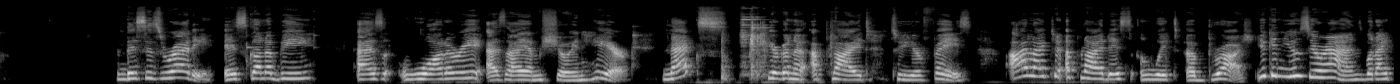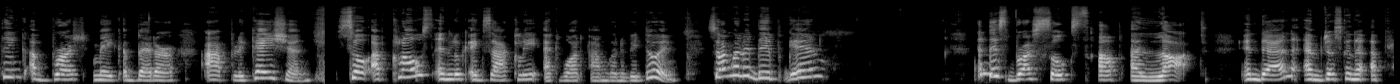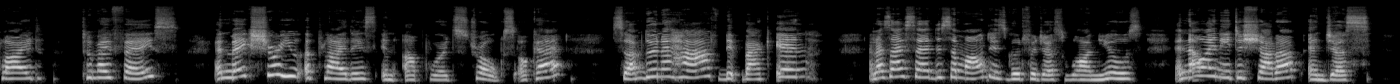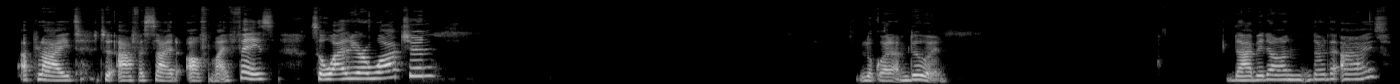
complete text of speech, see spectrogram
this is ready. It's to be as watery as I am showing here. Next, you're to apply it to your face. I like to apply this with a brush. You can use your hands, but I think a brush make a better application. So up close and look exactly at what I'm to be doing. So I'm to dip in and this brush soaks up a lot. And then I'm just to apply it to my face and make sure you apply this in upward strokes, okay? So I'm doing a half, dip back in. And as I said, this amount is good for just one use. And now I need to shut up and just apply it to half a side of my face. So while you're watching, look what I'm doing. Dab it under the eyes.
